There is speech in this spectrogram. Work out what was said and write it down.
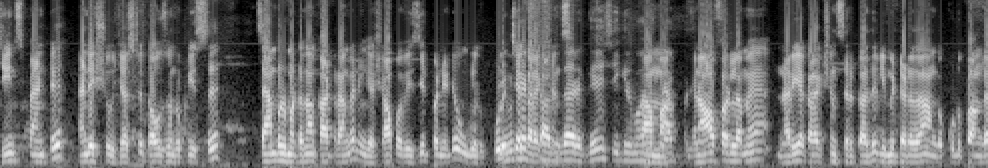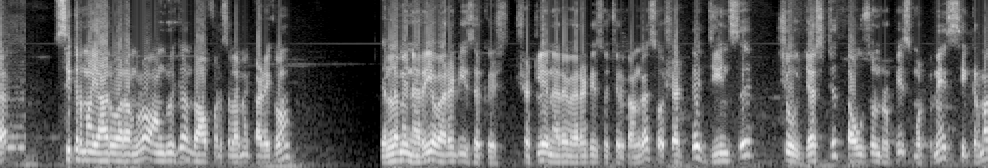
jeans pant and shoe just thousand rupees sample மட்டும் தான் காட்டுறாங்க. நீங்க ஷாப்பை விசிட் பண்ணிட்டு உங்களுக்கு பிடிச்ச கலெக்ஷன்ஸ் தான் இருக்கு. சீக்கிரமா ஆமா. ஏன்னா ஆஃபர் எல்லாமே நிறைய கலெக்ஷன்ஸ் இருக்காது. லிமிட்டட் தான் அங்க கொடுப்பாங்க. சீக்கிரமா யார் வராங்களோ அவங்களுக்கு அந்த ஆஃபர்ஸ் எல்லாமே கிடைக்கும். எல்லாமே நிறைய வெரைட்டிஸ் இருக்கு. ஷர்ட்லயே நிறைய வெரைட்டிஸ் வச்சிருக்காங்க. So shirt jeans shoe just thousand rupees மட்டுமே சீக்கிரமா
